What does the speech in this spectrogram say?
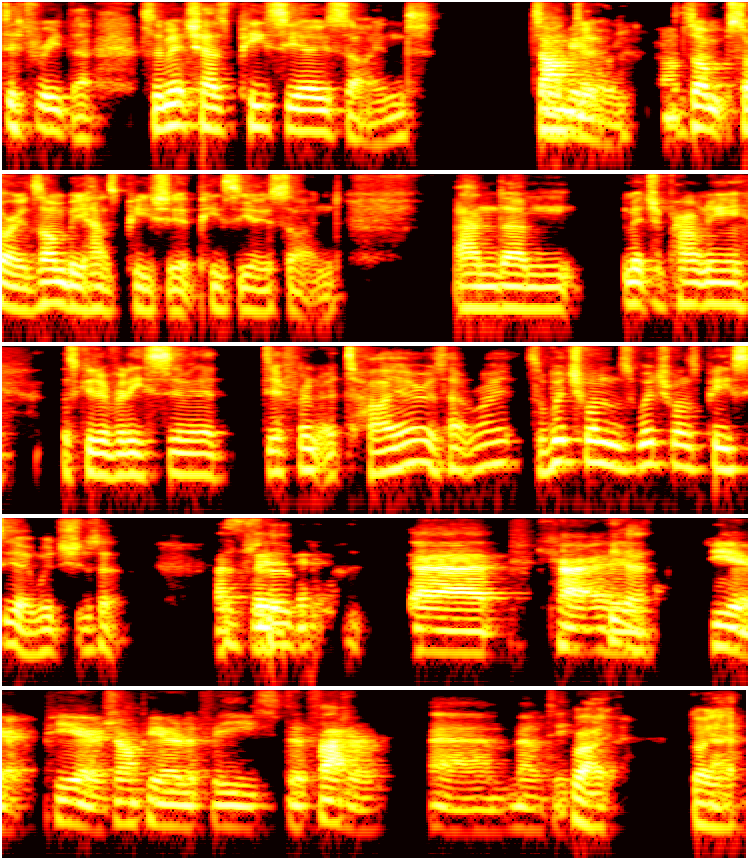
did read that. So Mitch has PCO signed. Zombie. Zom- sorry, Zombie has PC, PCO signed, and um, Mitch apparently is going to release him in a different attire. Is that right? So which one's which one's PCO? Which is it? That's That's the, uh, Car- uh, Yeah. Pierre, Pierre, Jean Pierre Lafitte, the fatter um, Mountie. Right. Got Yeah. yeah.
